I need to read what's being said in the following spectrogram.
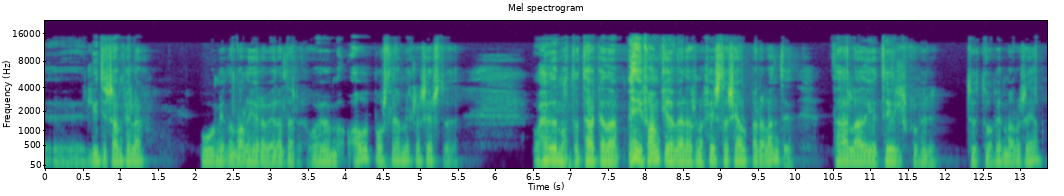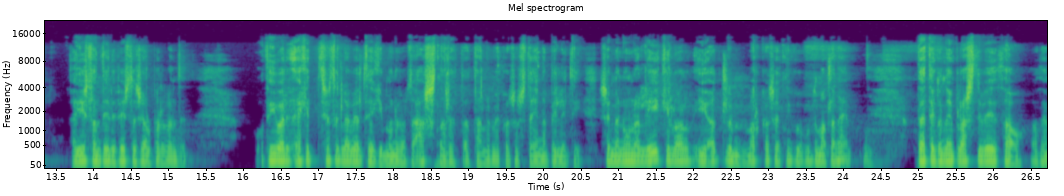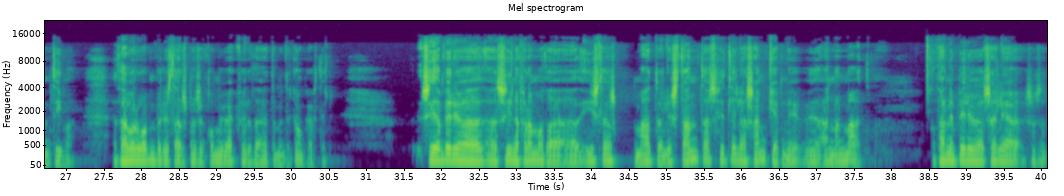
uh, lítið samfélag, búum hérna norðhjara veraldar og höfum ábúslega mikla sérstöðu og hefðum átt að taka það í fangið að vera svona fyrsta sjálfbæra landið. Það laði ég til sko fyrir 25 ára síðan að Ísland er í fyrsta sjálfbæra landið og því var ekki sérstaklega vel tekið, mann er fyrir að asnalegt að tala um eitthvað sustainability sem er núna líkilorð í öllum markasetningu út um allan heim. Þetta einhvern veginn blasti við þá á þeim tíma. En það voru ofnbyrði starfsmenn sem komið vekk fyrir það að þetta myndi ganga eftir. Síðan byrjum við að, að sína fram á það að íslensk matvæli standast fyllilega samkefni við annan mat. Og þannig byrjum við að selja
